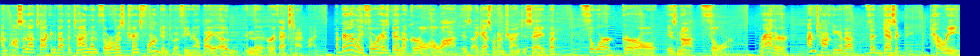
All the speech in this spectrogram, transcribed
I'm also not talking about the time when Thor was transformed into a female by Odin in the Earth X timeline. Apparently, Thor has been a girl a lot, is I guess what I'm trying to say, but Thor girl is not Thor. Rather, I'm talking about the designate, Tarene,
